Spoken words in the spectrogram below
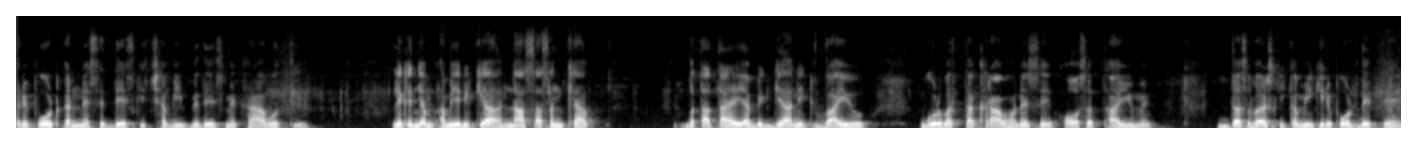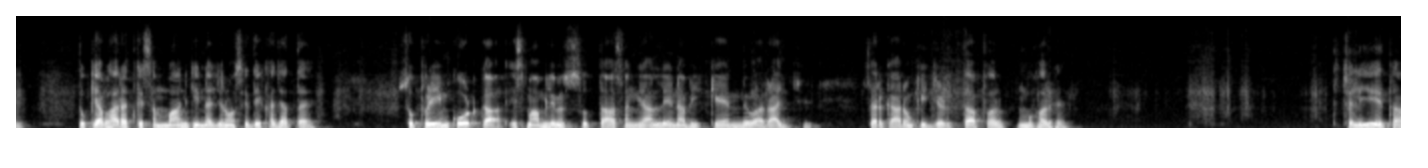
रिपोर्ट करने से देश की छवि विदेश में खराब होती है। लेकिन जब अमेरिका नासा संख्या बताता है या वैज्ञानिक वायु गुणवत्ता खराब होने से औसत आयु में दस वर्ष की कमी की रिपोर्ट देते हैं तो क्या भारत के सम्मान की नज़रों से देखा जाता है? सुप्रीम कोर्ट का इस मामले में सुता संज्ञान लेना भी केंद्र व राज्य सरकारों की जड़ता पर मुहर है। चलिए था।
